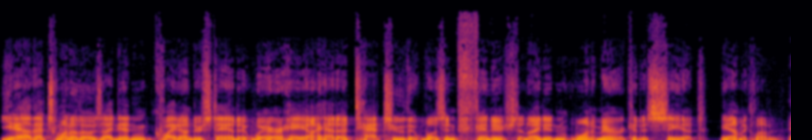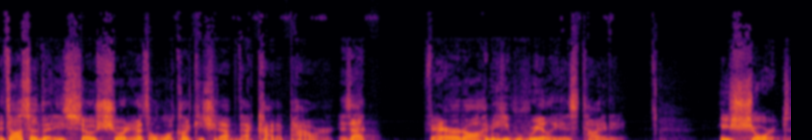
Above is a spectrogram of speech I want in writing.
Yeah, that's one of those. I didn't quite understand it where, hey, I had a tattoo that wasn't finished and I didn't want America to see it. Yeah, McLovin. It's also that he's so short, he doesn't look like he should have that kind of power. Is that fair at all? I mean, he really is tiny. He's short.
